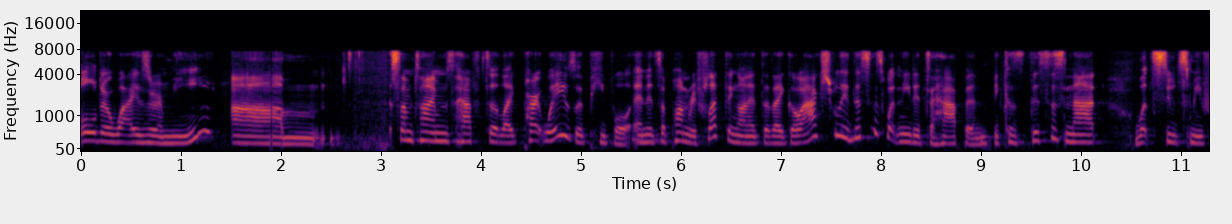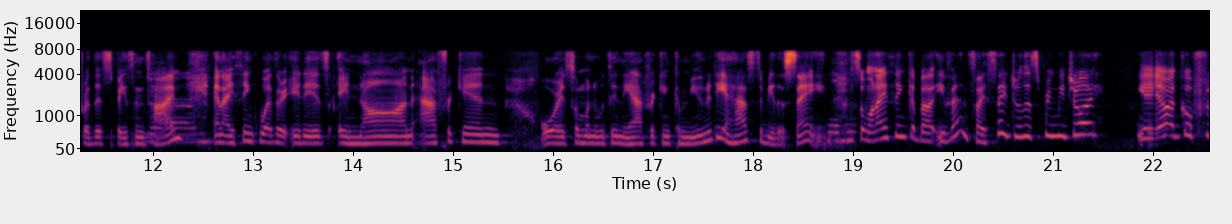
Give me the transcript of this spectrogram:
older, wiser me, um, sometimes have to like part ways with people and it's upon reflecting on it that i go actually this is what needed to happen because this is not what suits me for this space and time Yeah. and i think whether it is a non-african or someone within the african community it has to be the same mm-hmm. so when i think about events i say do this bring me joy yeah, I go for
